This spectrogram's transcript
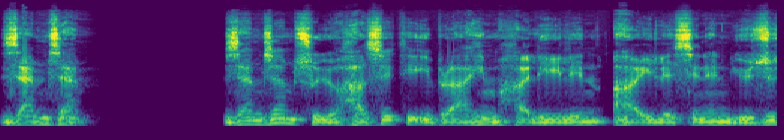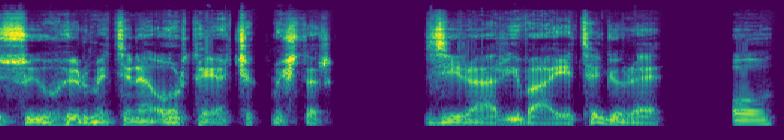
Zemzem Zemzem suyu Hz. İbrahim Halil'in ailesinin yüzü suyu hürmetine ortaya çıkmıştır. Zira rivayete göre o,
